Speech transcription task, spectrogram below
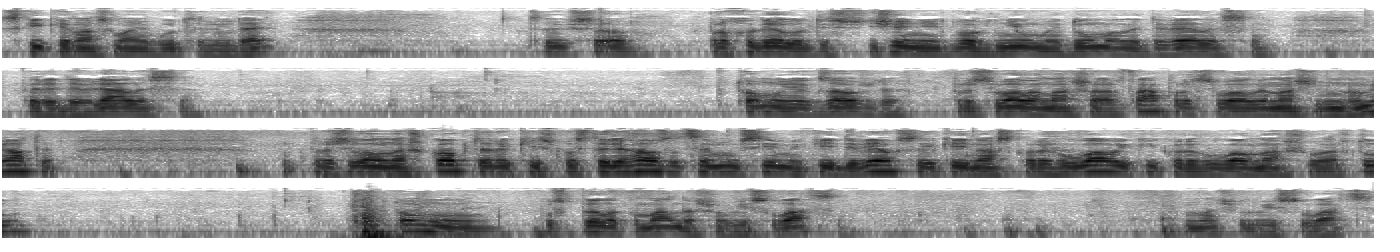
скільки нас має бути людей. Це все проходило десь в течение двох днів, ми думали, дивилися, передивлялися. Тому, як завжди, працювала наша арта, працювали наші міномети, працював наш коптер, який спостерігав за цим усім, який дивився, який нас коригував, який коригував нашу арту. Тому пустила команда, щоб вісуватися. Почали вісуватися.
